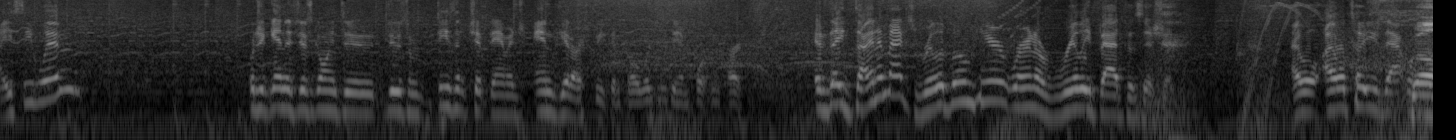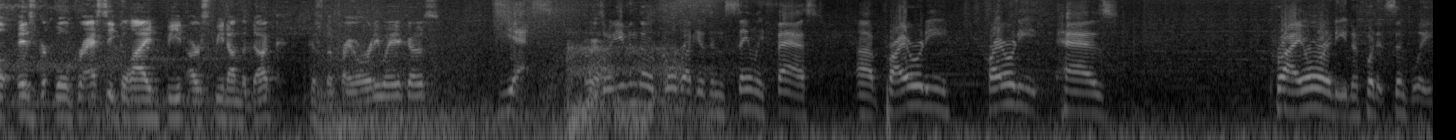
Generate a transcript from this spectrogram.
Icy Wind. Which again is just going to do some decent chip damage and get our speed control, which is the important part. If they Dynamax Rillaboom here, we're in a really bad position. I will I will tell you that one. Will is will Grassy Glide beat our speed on the duck because of the priority way it goes? Yes. Okay. So even though Golduck is insanely fast, uh, priority priority has priority to put it simply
